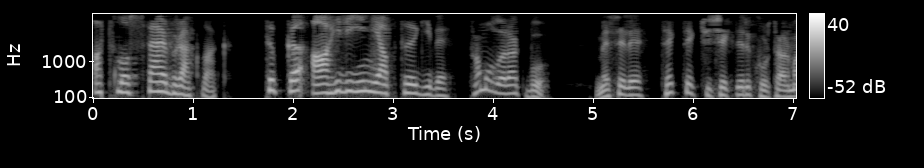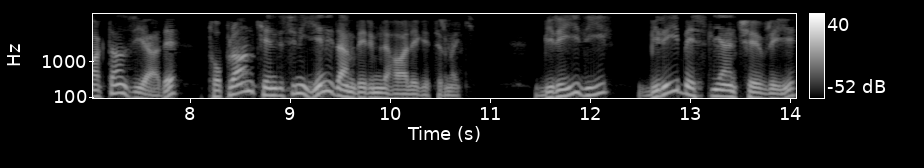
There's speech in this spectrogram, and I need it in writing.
atmosfer bırakmak. Tıpkı ahiliğin yaptığı gibi. Tam olarak bu. Mesele tek tek çiçekleri kurtarmaktan ziyade toprağın kendisini yeniden verimli hale getirmek. Bireyi değil, bireyi besleyen çevreyi,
